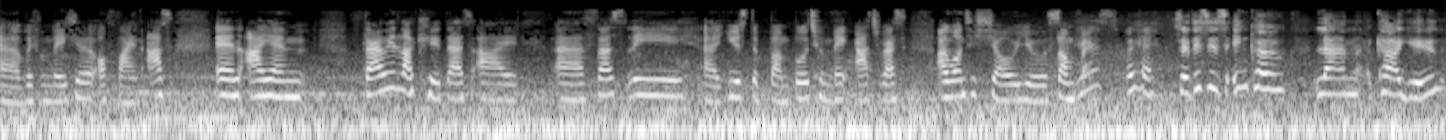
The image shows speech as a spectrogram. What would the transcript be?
uh, with a major of fine arts, and I am very lucky that I uh, firstly, uh, use the bamboo to make artworks. I want to show you something. Yes. Okay. So this is Ginkgo Lam Kayu,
